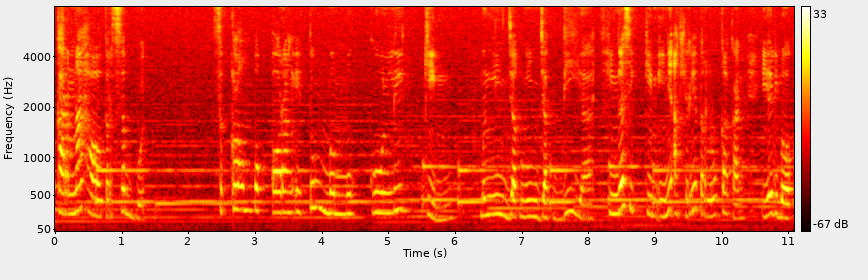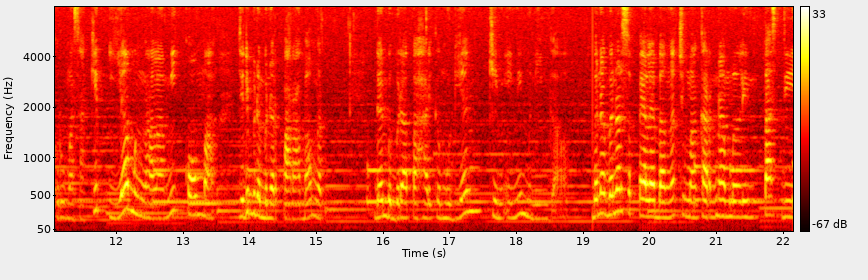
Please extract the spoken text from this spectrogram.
karena hal tersebut, sekelompok orang itu memukuli Kim, menginjak-injak dia hingga si Kim ini akhirnya terluka kan. Ia dibawa ke rumah sakit, ia mengalami koma. Jadi benar-benar parah banget. Dan beberapa hari kemudian Kim ini meninggal. Benar-benar sepele banget cuma karena melintas di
